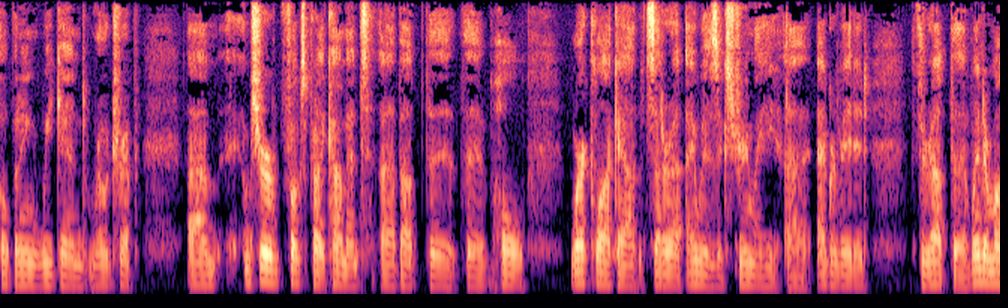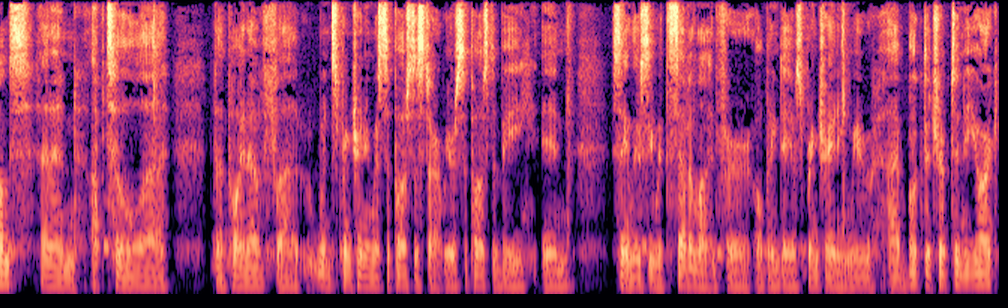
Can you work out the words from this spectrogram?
opening weekend road trip. Um, I'm sure folks will probably comment uh, about the the whole work lockout, etc. I was extremely uh, aggravated throughout the winter months and then up till uh, the point of uh, when spring training was supposed to start. We were supposed to be in St. Lucie with seven line for opening day of spring training. We I booked a trip to New York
